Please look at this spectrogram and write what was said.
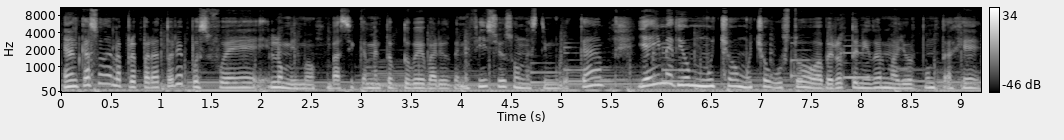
En el caso de la preparatoria, pues fue lo mismo. Básicamente obtuve varios beneficios, un estímulo acá, y ahí me dio mucho, mucho gusto haber obtenido el mayor puntaje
